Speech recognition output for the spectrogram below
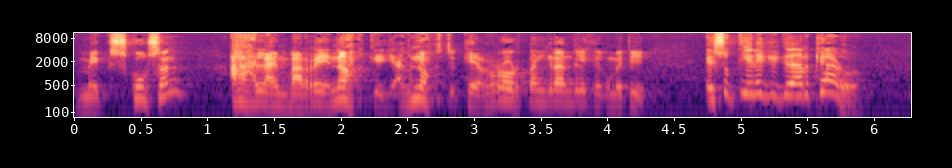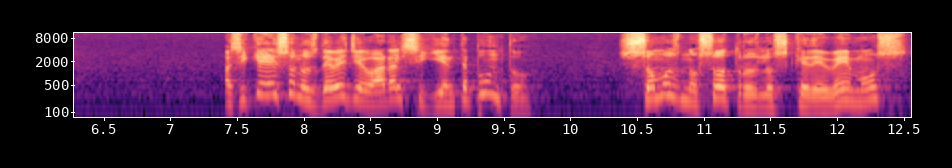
¿me excusan? Ah, la embarré, no, que ya, no, qué error tan grande el que cometí. Eso tiene que quedar claro. Así que eso nos debe llevar al siguiente punto. Somos nosotros los que debemos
